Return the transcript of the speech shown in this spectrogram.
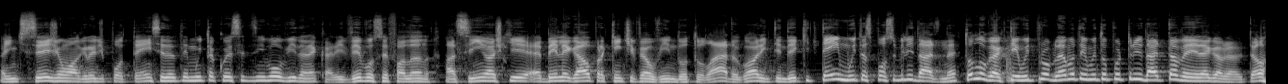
a gente seja uma grande potência, ainda tem muita coisa a ser desenvolvida, né, cara? E ver você falando assim, eu acho que é bem legal para quem estiver ouvindo do outro lado agora entender que tem muitas possibilidades, né? Todo lugar que tem muito problema tem muita oportunidade também, né, Gabriel? Então,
